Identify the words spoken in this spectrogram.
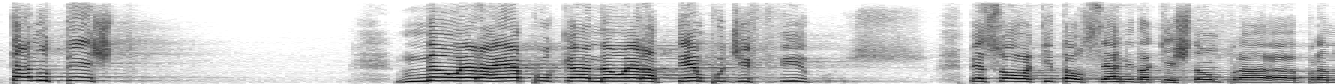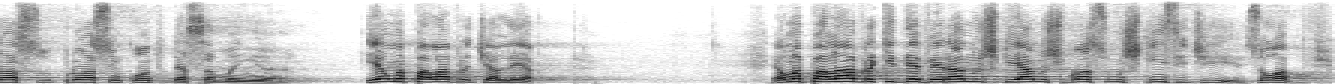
Está no texto. Não era época, não era tempo de figos. Pessoal, aqui está o cerne da questão para o nosso, nosso encontro dessa manhã. E é uma palavra de alerta. É uma palavra que deverá nos guiar nos próximos 15 dias, óbvio.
